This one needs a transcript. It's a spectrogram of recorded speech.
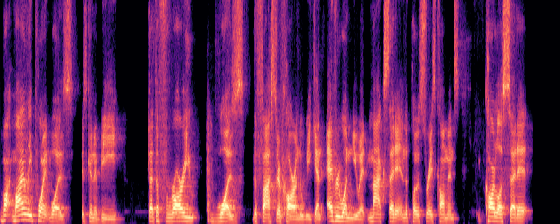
My, my only point was is going to be that the Ferrari was the faster car on the weekend. Everyone knew it. Max said it in the post race comments. Carlos said it.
